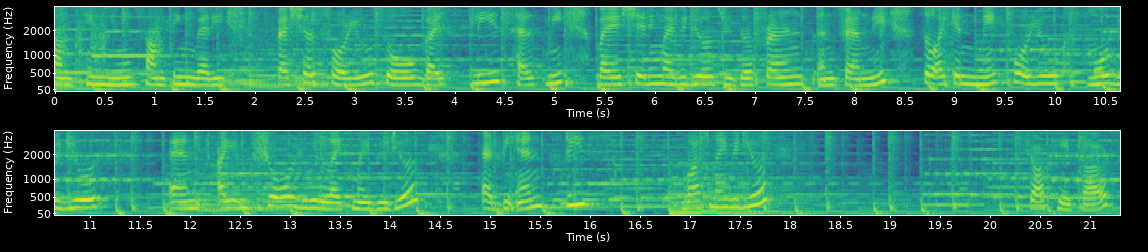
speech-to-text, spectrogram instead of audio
something new something very special for you. So guys please help me by sharing my videos with your friends and family so i can make for you more videos. And i am sure you will like my videos. At the end please watch my videos. Short haircuts,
